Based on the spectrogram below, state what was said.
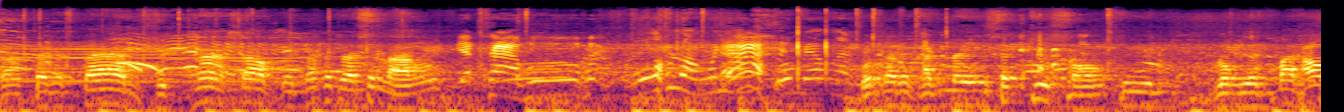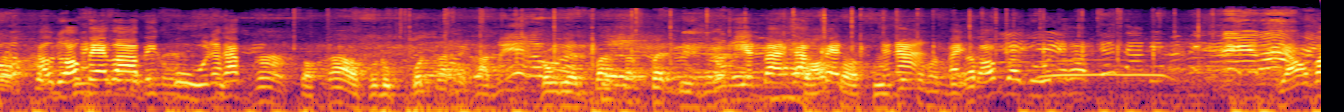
ต้มรังแปดในแต้มสิบห้าเก้าเป็นนักกีฬาเส้นหลังเย็บซาผู้ โอ้หลงมันยาผลการแข่งขันในเซตที่สองทีมโรงเรียนบ้านเอาซักเอาดอกแบวาไปขู่นะครับห้าต่อเก้าสรุปผลการแข่งขันโรงเรียนบ้านซักแป้นดินชโรงเรียนบ้านช่างแป้นสองต่อศูชนย์นะเช่นไปกันสคอรังต่อศูนย์นะครับเดี๋ยวไป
